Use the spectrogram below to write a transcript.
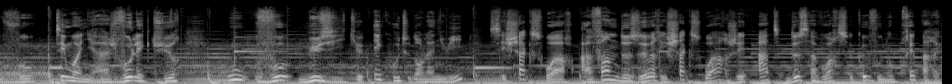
vos témoignages, vos lectures ou vos musiques. Écoute dans la nuit, c'est chaque soir à 22h et chaque soir, j'ai hâte de savoir ce que vous nous préparez.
